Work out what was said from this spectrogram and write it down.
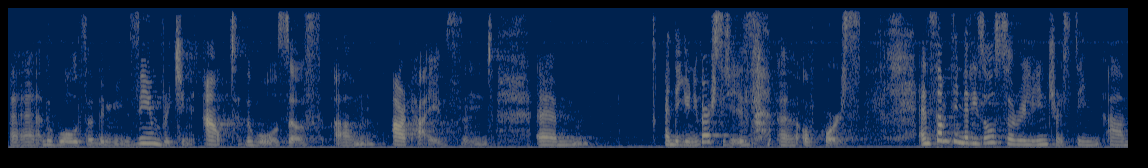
uh, the walls of the museum, reaching out the walls of um, archives and, um, and the universities, uh, of course. And something that is also really interesting um,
